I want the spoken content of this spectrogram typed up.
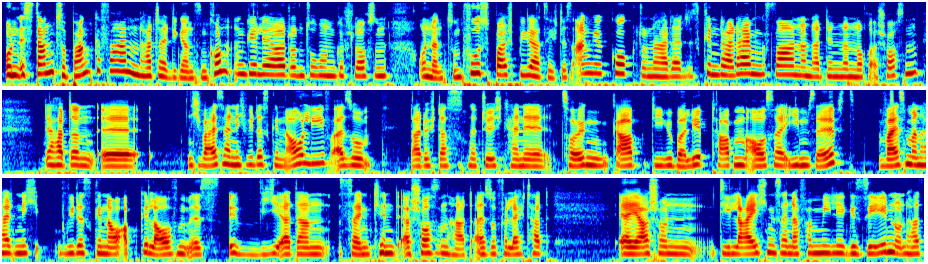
Und ist dann zur Bank gefahren und hat halt die ganzen Konten geleert und so und geschlossen. Und dann zum Fußballspiel, hat sich das angeguckt und dann hat er das Kind halt heimgefahren und hat den dann noch erschossen. Der hat dann, äh, ich weiß ja nicht, wie das genau lief, also dadurch, dass es natürlich keine Zeugen gab, die überlebt haben, außer ihm selbst, weiß man halt nicht, wie das genau abgelaufen ist, wie er dann sein Kind erschossen hat. Also vielleicht hat er ja schon die Leichen seiner Familie gesehen und hat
